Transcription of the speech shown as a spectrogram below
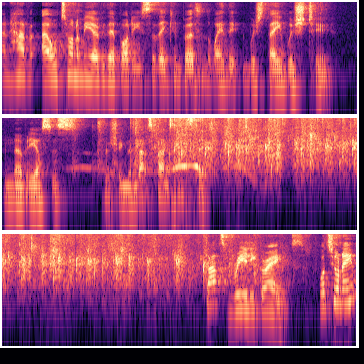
And have autonomy over their bodies so they can birth in the way in which they wish to, and nobody else is pressuring them. That's fantastic. That's really great. What's your name?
